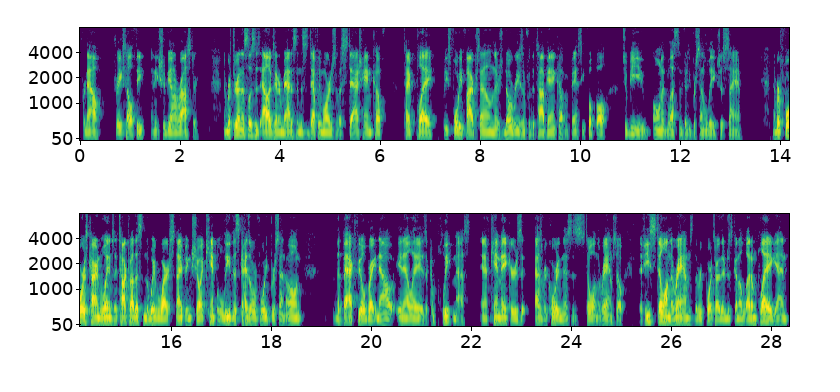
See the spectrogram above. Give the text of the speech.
for now, Drake's healthy and he should be on a roster. Number three on this list is Alexander Mattison. This is definitely more just of a stash handcuff type play, but he's 45% owned. There's no reason for the top handcuff in fantasy football to be owned in less than 50% of leagues, just saying. Number four is Kyren Williams. I talked about this in the waiver wire sniping show. I can't believe this guy's over 40% owned. The backfield right now in LA is a complete mess. And if Cam Akers, as recording this, is still on the Rams, so if he's still on the Rams, the reports are they're just going to let him play again.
